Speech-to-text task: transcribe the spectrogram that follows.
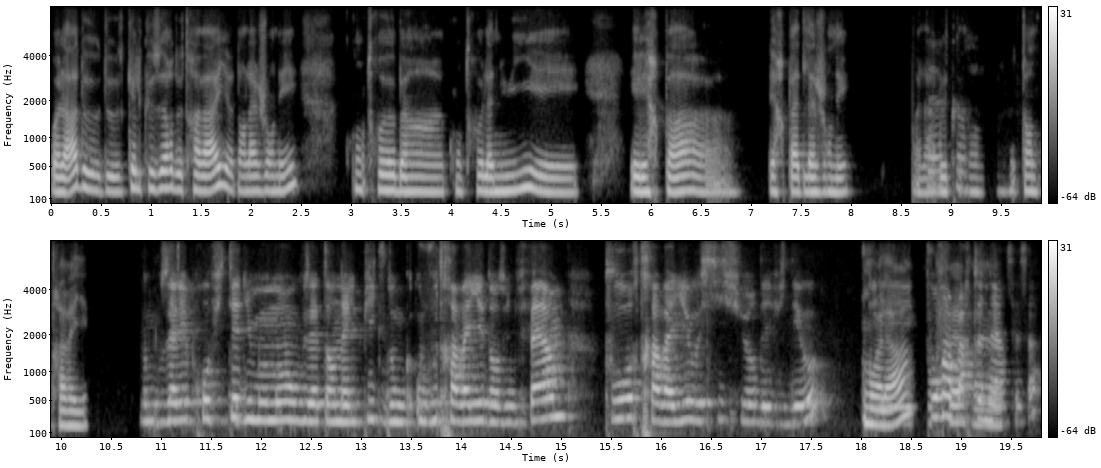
Voilà, de, quelques heures de travail dans la journée contre, ben, contre la nuit et, les repas, les repas de la journée. Voilà, le temps, de travailler. Donc, vous allez profiter du moment où vous êtes en LPX, donc où vous travaillez dans une ferme, pour travailler aussi sur des vidéos? Voilà. Pour, un partenaire, c'est ça?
